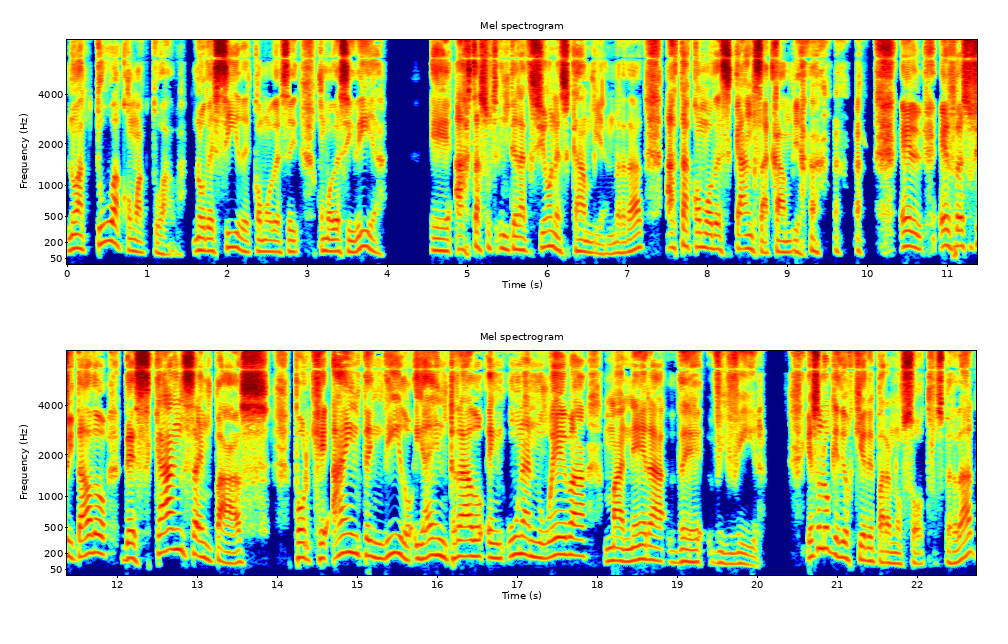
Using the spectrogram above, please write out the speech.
no actúa como actuaba, no decide como, como decidía. Eh, hasta sus interacciones cambian, ¿verdad? Hasta como descansa cambia. el, el resucitado descansa en paz porque ha entendido y ha entrado en una nueva manera de vivir. Y eso es lo que Dios quiere para nosotros, ¿verdad?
